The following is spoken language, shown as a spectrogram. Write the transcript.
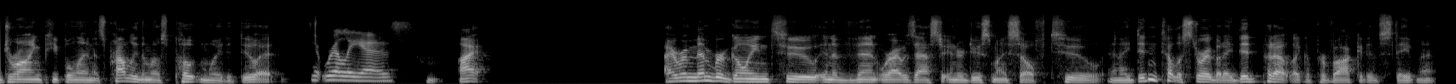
drawing people in. is probably the most potent way to do it. It really is. I I remember going to an event where I was asked to introduce myself to, and I didn't tell a story, but I did put out like a provocative statement.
